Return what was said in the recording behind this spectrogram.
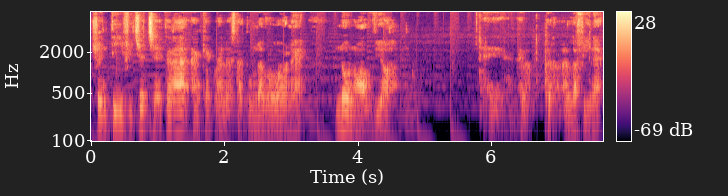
scientifici, eccetera, anche quello è stato un lavorone non ovvio. Però alla fine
